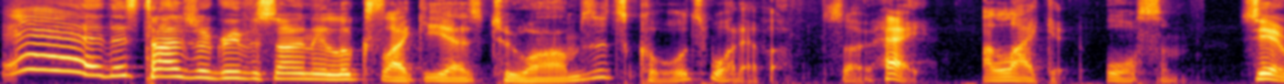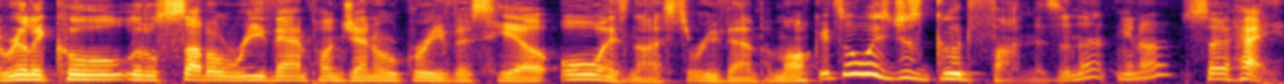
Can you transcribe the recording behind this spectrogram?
eh? There's times where Grievous only looks like he has two arms. It's cool. It's whatever. So hey, I like it. Awesome. So yeah, really cool little subtle revamp on General Grievous here. Always nice to revamp a mock. It's always just good fun, isn't it? You know. So hey,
